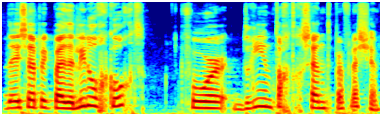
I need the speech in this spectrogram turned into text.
Deze heb ik bij de Lidl gekocht. Voor 83 cent per flesje.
